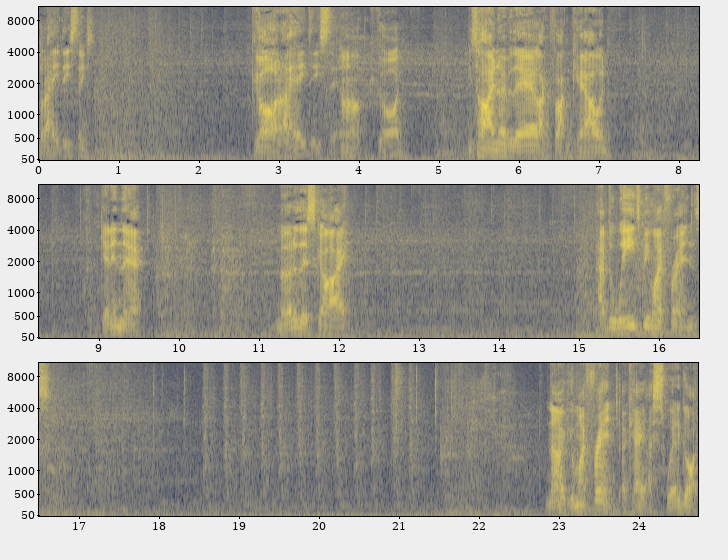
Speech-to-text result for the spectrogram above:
God, I hate these things. God, I hate these things. Oh God. He's hiding over there like a fucking coward. Get in there. Murder this guy. Have the weeds be my friends. No, you're my friend, okay? I swear to God.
